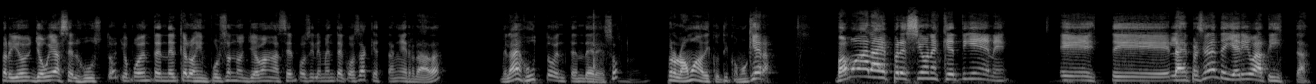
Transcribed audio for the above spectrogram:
Pero yo, yo voy a ser justo. Yo puedo entender que los impulsos nos llevan a hacer posiblemente cosas que están erradas. ¿Verdad? Es justo entender eso. Pero lo vamos a discutir como quiera. Vamos a las expresiones que tiene, este, las expresiones de Jerry Batista,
